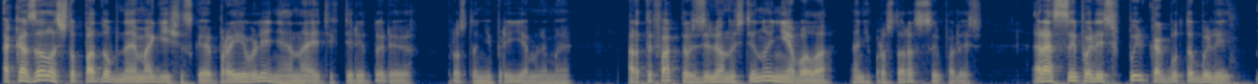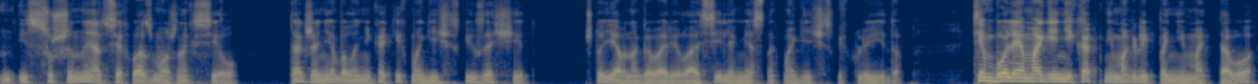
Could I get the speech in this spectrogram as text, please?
Оказалось, что подобное магическое проявление на этих территориях просто неприемлемое. Артефактов с зеленой стеной не было, они просто рассыпались. Рассыпались в пыль, как будто были иссушены от всех возможных сил. Также не было никаких магических защит что явно говорило о силе местных магических флюидов. Тем более маги никак не могли понимать того,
